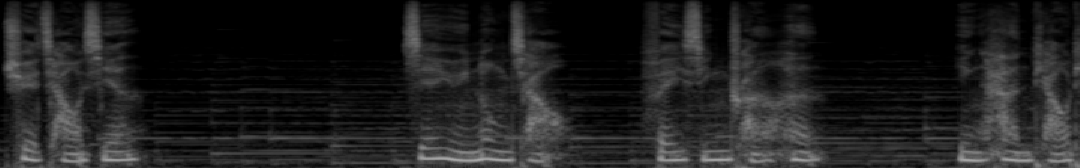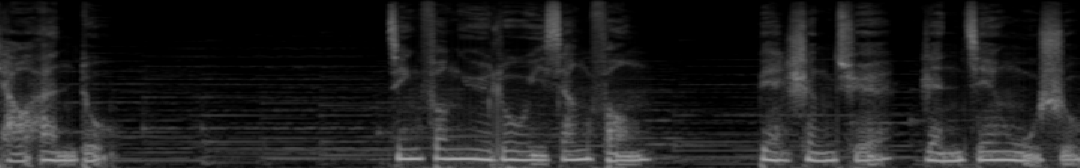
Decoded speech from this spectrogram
鹊桥仙》。纤云弄巧，飞星传恨，饮汉迢迢暗度。金风玉露一相逢，便胜却人间无数。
